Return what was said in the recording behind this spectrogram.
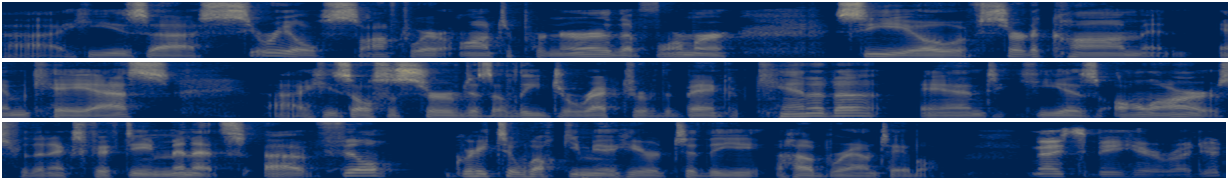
Uh, he's a serial software entrepreneur, the former CEO of Certicom and MKS. Uh, he's also served as a lead director of the Bank of Canada, and he is all ours for the next 15 minutes. Uh, Phil, great to welcome you here to the Hub Roundtable. Nice to be here, Rudyard.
